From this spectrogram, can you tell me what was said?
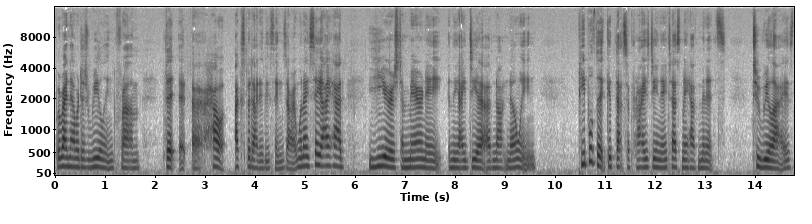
but right now we're just reeling from the uh, uh, how expedited these things are. When I say I had years to marinate in the idea of not knowing, people that get that surprise DNA test may have minutes to realize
